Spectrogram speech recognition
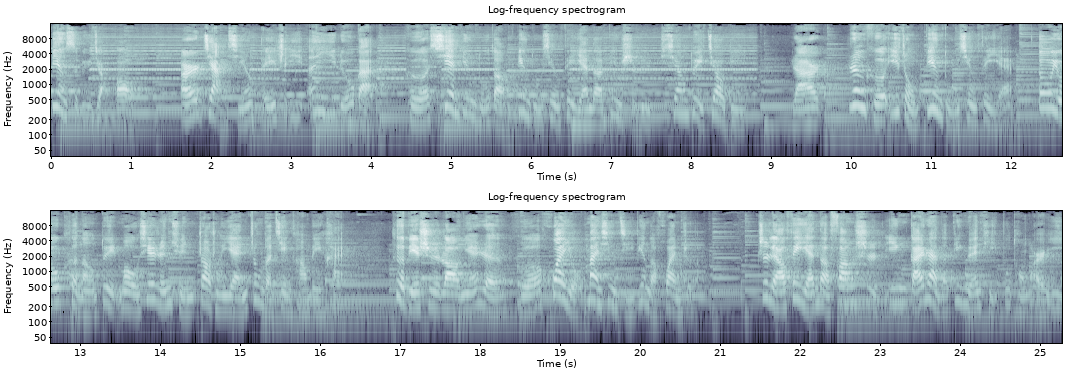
病死率较高；而甲型 H1N1 流感和腺病毒等病毒性肺炎的病死率相对较低。然而，任何一种病毒性肺炎都有可能对某些人群造成严重的健康危害，特别是老年人和患有慢性疾病的患者。治疗肺炎的方式因感染的病原体不同而异。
